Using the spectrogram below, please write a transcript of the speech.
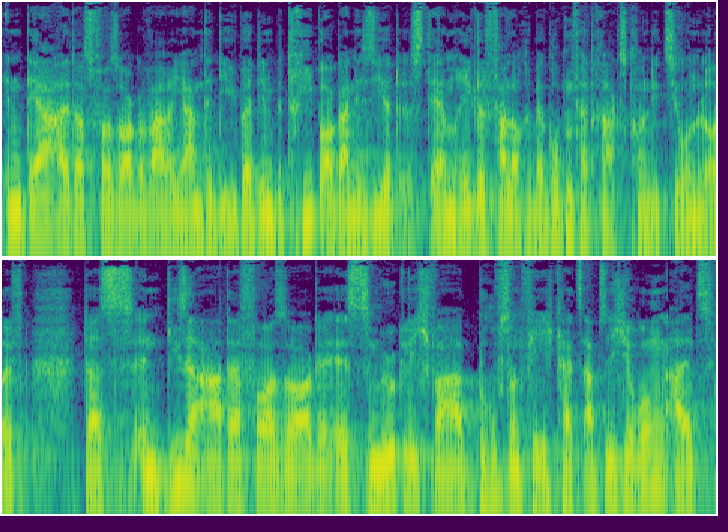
in der Altersvorsorgevariante, die über den Betrieb organisiert ist, der im Regelfall auch über Gruppenvertragskonditionen läuft, dass in dieser Art der Vorsorge es möglich war, Berufsunfähigkeitsabsicherung als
